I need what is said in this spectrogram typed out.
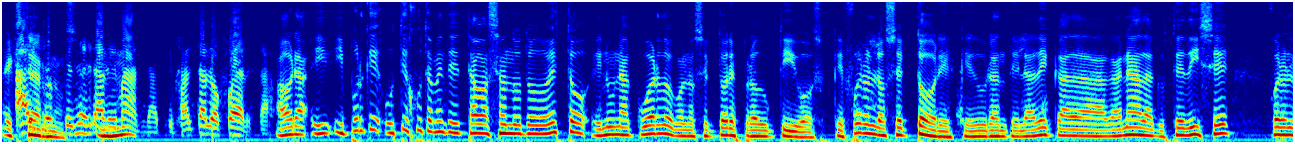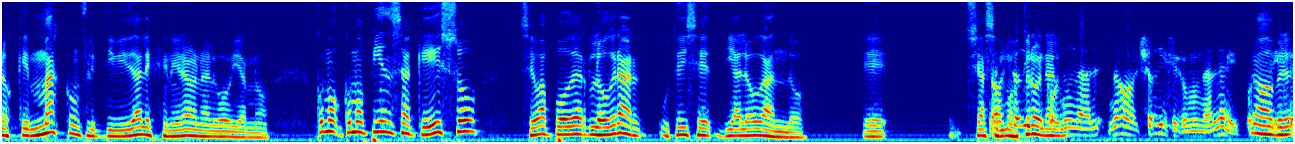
Externos. Ahí la demanda, te falta la oferta. Ahora, ¿y, ¿y por qué usted justamente está basando todo esto en un acuerdo con los sectores productivos, que fueron los sectores que durante la década ganada que usted dice, fueron los que más conflictividad le generaron al gobierno? ¿Cómo, cómo piensa que eso se va a poder lograr? Usted dice dialogando. Eh, ya se mostró en algún... no, yo dije con una ley. No, pero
